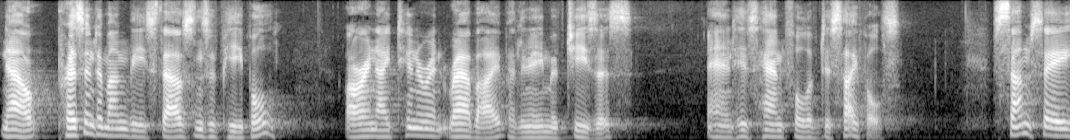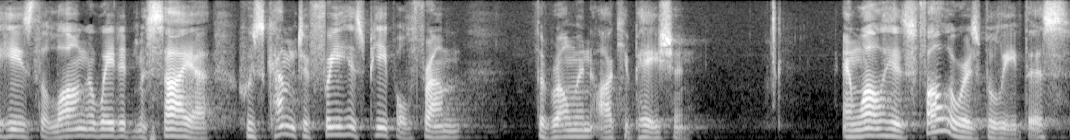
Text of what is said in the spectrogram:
Now, present among these thousands of people are an itinerant rabbi by the name of Jesus and his handful of disciples. Some say he's the long awaited Messiah who's come to free his people from the Roman occupation. And while his followers believe this,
